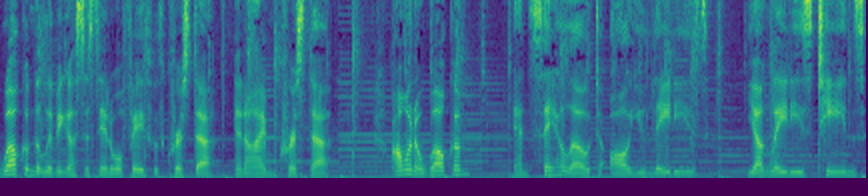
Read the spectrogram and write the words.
Welcome to Living a Sustainable Faith with Krista, and I'm Krista. I want to welcome and say hello to all you ladies, young ladies, teens,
